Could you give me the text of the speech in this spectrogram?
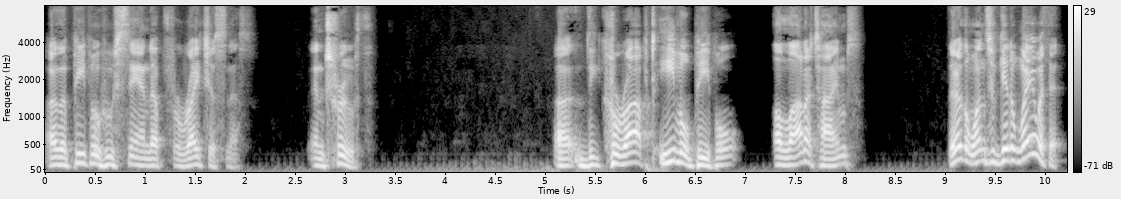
are the people who stand up for righteousness and truth. Uh, the corrupt, evil people, a lot of times, they're the ones who get away with it.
